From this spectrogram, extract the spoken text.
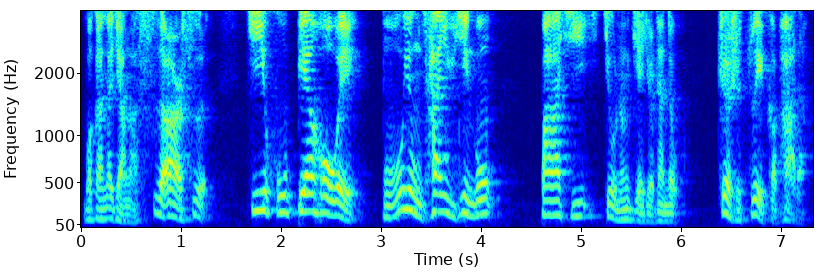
我刚才讲了四二四，几乎边后卫不用参与进攻，巴西就能解决战斗，这是最可怕的。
